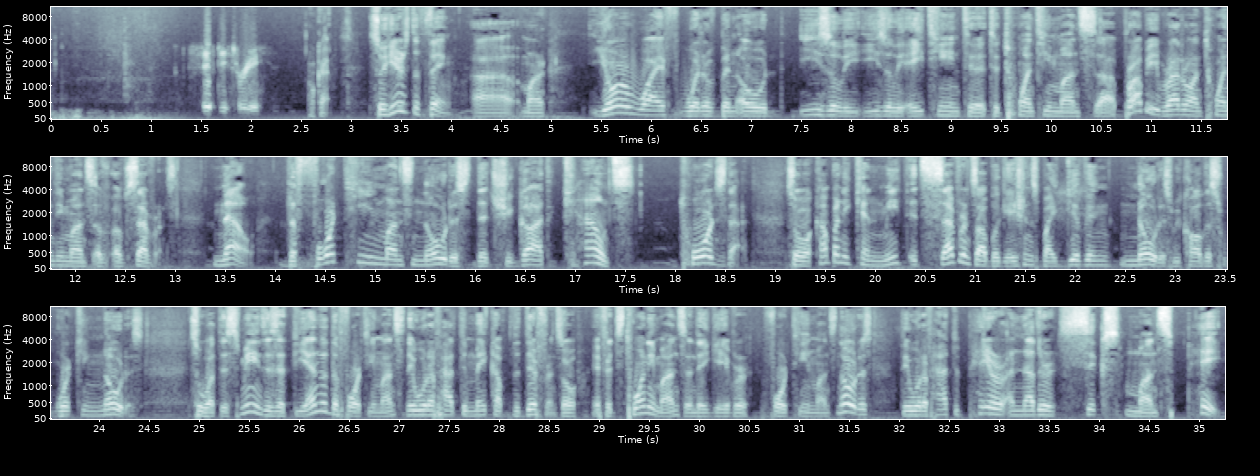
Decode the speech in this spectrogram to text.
53. Okay. So here's the thing, uh, Mark. Your wife would have been owed easily, easily 18 to, to 20 months, uh, probably right around 20 months of, of severance. Now, the 14 months notice that she got counts towards that. So a company can meet its severance obligations by giving notice. We call this working notice. So what this means is at the end of the 14 months, they would have had to make up the difference. So if it's 20 months and they gave her 14 months notice, they would have had to pay her another six months pay.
